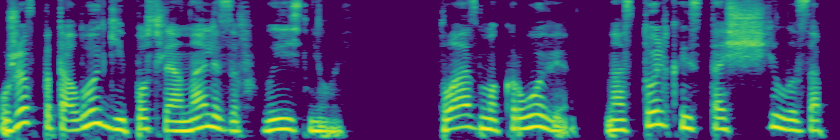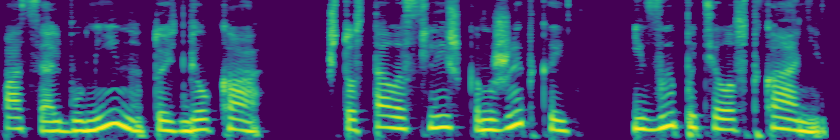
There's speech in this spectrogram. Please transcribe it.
Уже в патологии после анализов выяснилось, Плазма крови настолько истощила запасы альбумина, то есть белка, что стала слишком жидкой и выпотела в ткани.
